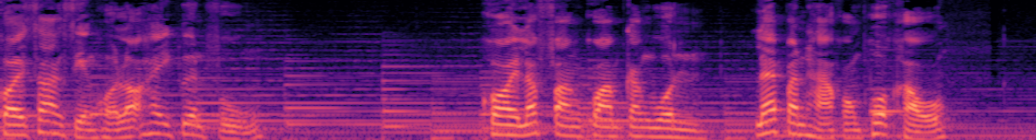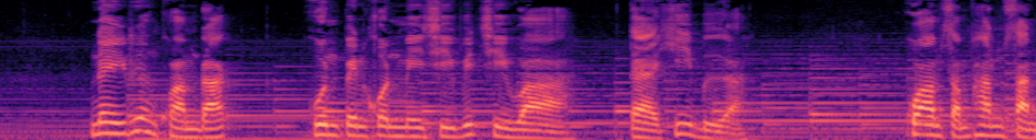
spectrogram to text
คอยสร้างเสียงหัวเราะให้เพื่อนฝูง คอยรับฟังความกังวลและปัญหาของพวกเขา ในเรื่องความรัก คุณเป็นคนมีชีวิตชีวา แต่ขี้เบื่อ ความสัมพันธ์สั่น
